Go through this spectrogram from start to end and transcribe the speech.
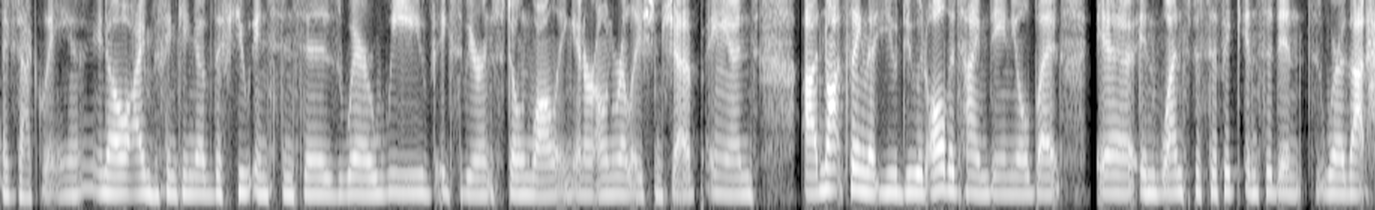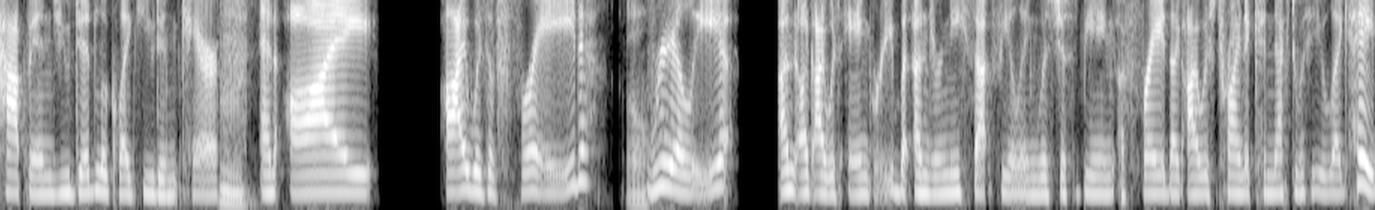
Exactly. You know, I'm thinking of the few instances where we've experienced stonewalling in our own relationship. And uh, not saying that you do it all the time, Daniel, but uh, in one specific incident where that happened, you did look like you didn't care. Hmm. And I. I was afraid, Oh, really. Un- like I was angry, but underneath that feeling was just being afraid. Like I was trying to connect with you, like, hey,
